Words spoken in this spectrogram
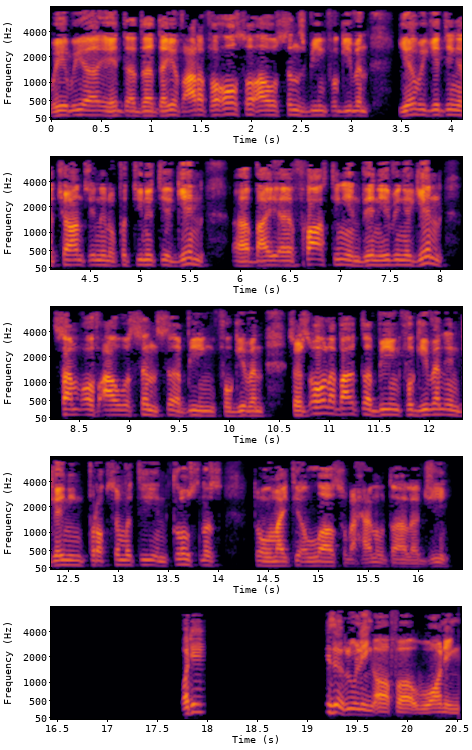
where we are at the day of Arafah, also our sins being forgiven here we're getting a chance and an opportunity again uh, by uh, fasting and then having again some of our sins uh, being forgiven. So it's all about uh, being forgiven and gaining proximity and closeness to Almighty Allah subhanahu wa ta'ala. G. What is the ruling of a warning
